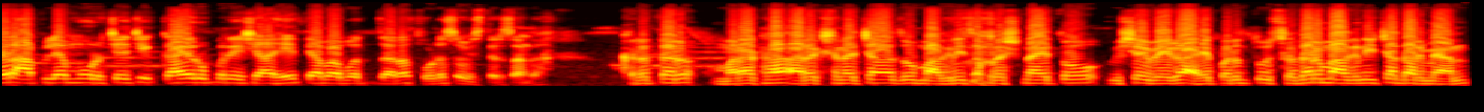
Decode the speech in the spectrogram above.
तर आपल्या मोर्चाची काय रूपरेषा आहे त्याबाबत जरा थोडं सविस्तर सांगा. खर तर मराठा आरक्षणाच्या जो मागणीचा प्रश्न आहे तो विषय वेगळा आहे परंतु सदर मागणीच्या दरम्यान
